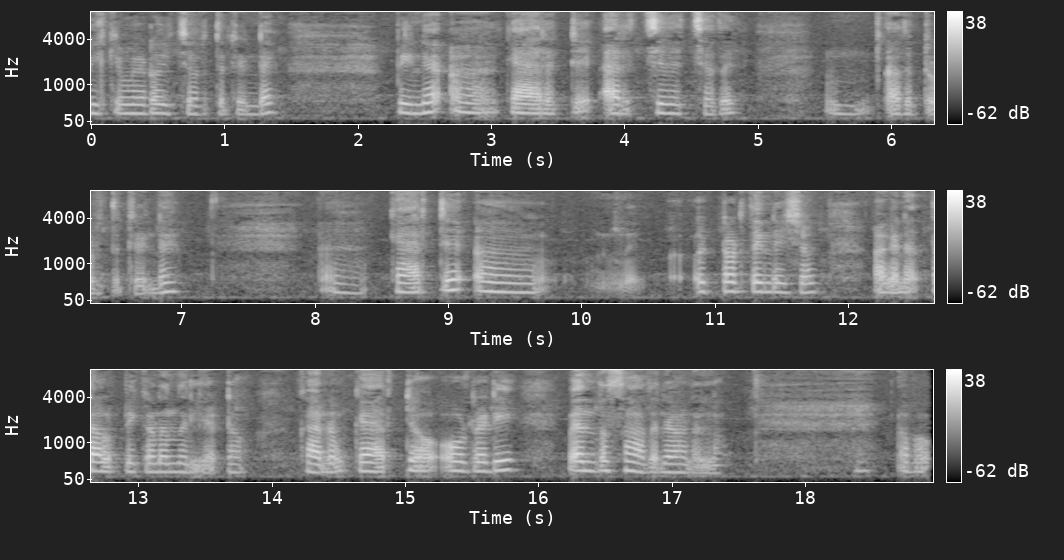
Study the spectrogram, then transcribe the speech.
മിൽക്കി മേഡ് ഒഴിച്ചു കൊടുത്തിട്ടുണ്ട്. പിന്നെ ക്യാരറ്റ് അരച്ച് വെച്ചത് അതിട്ട് കൊടുത്തിട്ടുണ്ട്. ക്യാരറ്റ് ഇട്ടുകൊടുത്തതിന്റെ ശേഷം അങ്ങനെ തിളപ്പിക്കണം എന്നില്ല കേട്ടോ കാരണം ക്യാരറ്റ് ഓൾറെഡി വെന്ത സാധനമാണല്ലോ. അപ്പോൾ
